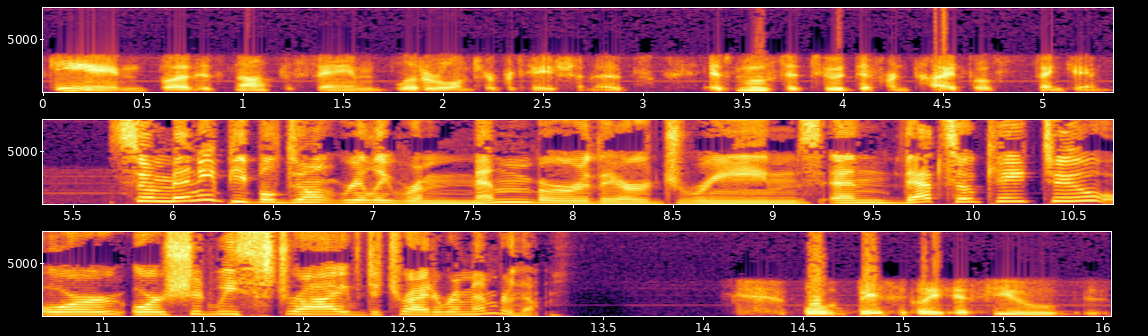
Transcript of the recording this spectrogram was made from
skiing, but it's not the same literal interpretation. It's it's moved it to a different type of thinking. So many people don't really remember their dreams, and that's okay too, or or should we strive to try to remember them? Well, basically, if you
